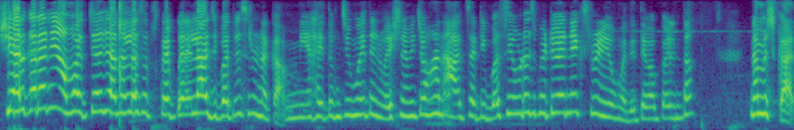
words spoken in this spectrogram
शेअर करा आणि आमच्या चॅनलला सबस्क्राईब करायला अजिबात विसरू नका. मी आहे तुमची मैत्रीण वैष्णवी चौहान. आजसाठी बस एवढंच. भेटूया नेक्स्ट व्हिडिओमध्ये तेव्हापर्यंत नमस्कार.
